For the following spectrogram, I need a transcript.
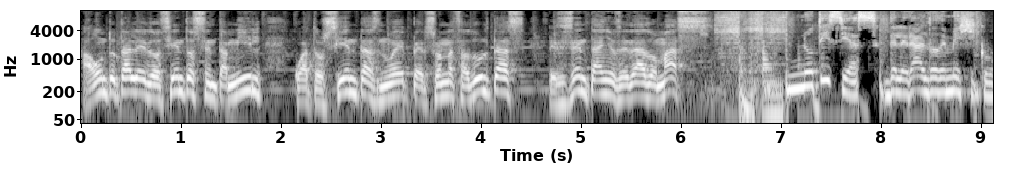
a un total de 260.409 personas adultas de 60 años de edad o más. Noticias del Heraldo de México.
